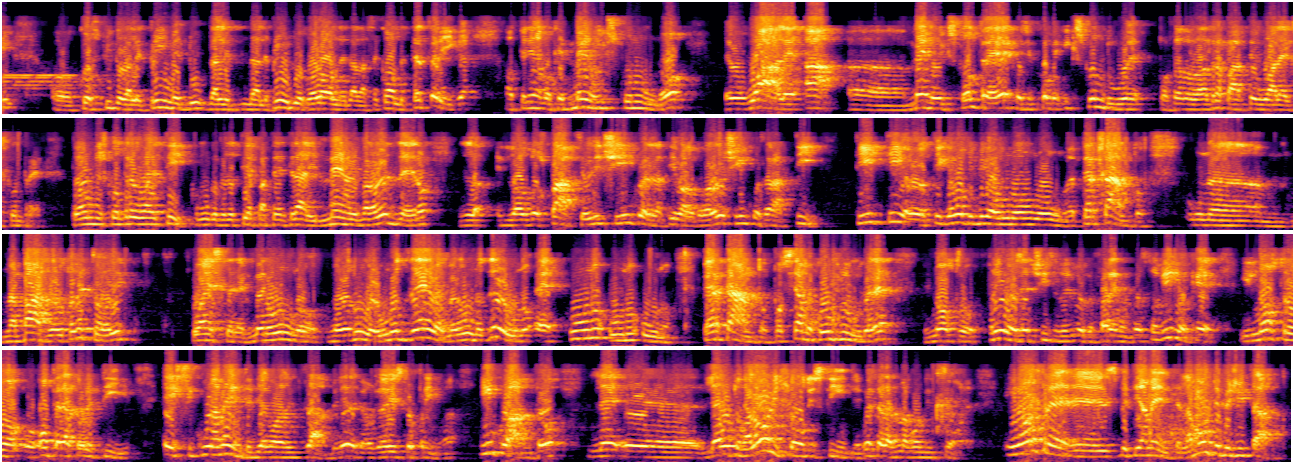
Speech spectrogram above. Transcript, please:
oh, costituito dalle prime, dalle, dalle prime due colonne, dalla seconda e terza riga, otteniamo che meno x con 1 è uguale a uh, meno x con 3, così come x con 2 portato dall'altra parte è uguale a x con 3. Ponendo x con 3 uguale a t, comunque per t appartenente a meno il valore 0, l'ordo spazio di 5 relativo all'autovalore 5 sarà t, t, t, che moltiplica 1, 1, 1, e pertanto una, una base di autovettori può essere meno 1, meno 2, 1, 0, meno 1, 0, 1 e 1, 1, 1. Pertanto possiamo concludere il nostro primo esercizio di due che faremo in questo video che il nostro operatore T è sicuramente diagonalizzabile, l'abbiamo già visto prima, in quanto le, eh, gli autovalori sono distinti, questa è la prima condizione. Inoltre, eh, rispettivamente, la molteplicità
